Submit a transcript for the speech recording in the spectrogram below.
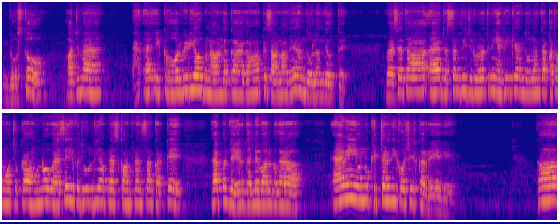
ਦੋਸਤੋ, ਅੱਜ ਮੈਂ ਇੱਕ ਹੋਰ ਵੀਡੀਓ ਬਣਾਉਣ ਲੱਗਾ ਹੈਗਾ ਕਿਸਾਨਾਂ ਦੇ ਅੰਦੋਲਨ ਦੇ ਉੱਤੇ। ਵੈਸੇ ਤਾਂ ਇਹ ਦੱਸਣ ਦੀ ਜ਼ਰੂਰਤ ਨਹੀਂ ਹੈਗੀ ਕਿ ਅੰਦੋਲਨ ਤਾਂ ਖਤਮ ਹੋ ਚੁੱਕਾ ਹੈ। ਹੁਣ ਉਹ ਵੈਸੇ ਹੀ ਫਜ਼ੂਲ ਦੀਆਂ ਪ੍ਰੈਸ ਕਾਨਫਰੰਸਾਂ ਕਰਕੇ ਇਹ ਪੰਧੇਰ, ਦੱਲੇਵਾਲ ਵਗੈਰਾ ਐਵੇਂ ਹੀ ਉਹਨੂੰ ਖਿੱਚਣ ਦੀ ਕੋਸ਼ਿਸ਼ ਕਰ ਰਹੇ ਹੈਗੇ ਤਾਂ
